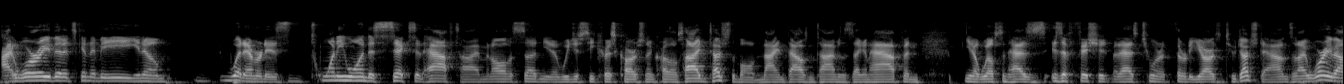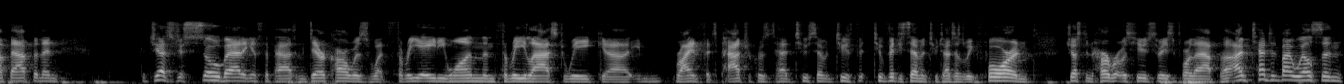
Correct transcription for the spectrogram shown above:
I worry that it's going to be you know whatever it is, 21 to 6 at halftime. And all of a sudden, you know, we just see Chris Carson and Carlos Hyde touch the ball 9,000 times in the second half. And, you know, Wilson has is efficient, but has 230 yards and two touchdowns. And I worry about that. But then the Jets are just so bad against the pass. I mean, Derek Carr was what 381 then three last week. Uh, Ryan Fitzpatrick was had 257, two touchdowns week before, and Justin Herbert was huge three before that. But I'm tempted by Wilson.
